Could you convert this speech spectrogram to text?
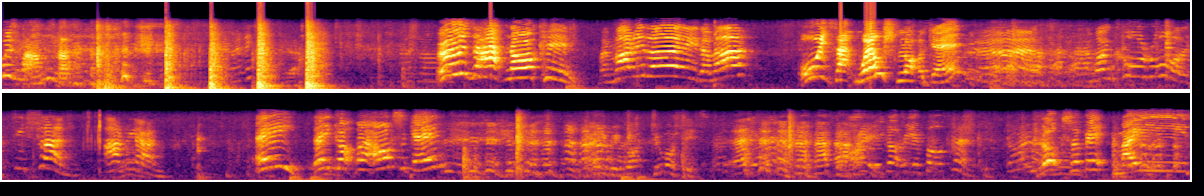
always one. Who's that knocking? My Mari Lwyd, yma. Oh, it's that Welsh lot again. Ie. Mae'n cwrw, Tishan, Arian. Hey, they got that horse again. Hey, we've got two horses. We got reinforcement. Looks a bit maize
